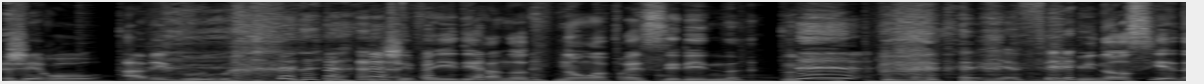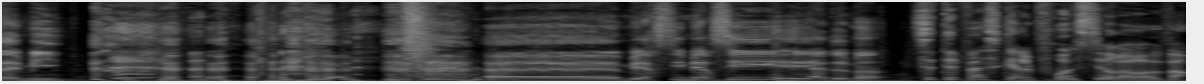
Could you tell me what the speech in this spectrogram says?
Géraud, avec vous. J'ai failli dire un autre nom après Céline, une ancienne amie. Euh, merci, merci et à demain. C'était Pascal Pro sur Europe 1.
